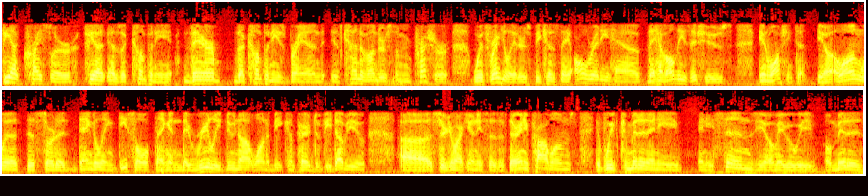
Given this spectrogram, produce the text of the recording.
Fiat Chrysler, Fiat as a company, their the company's brand is kind of under some pressure with regulators because they already have they have all these issues in Washington. You know, along with this sort of dangling diesel thing, and they really do not want to be compared to VW. Uh, Sergio Marchionne says if there are any problems, if we've committed any any sins, you know, maybe we omitted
